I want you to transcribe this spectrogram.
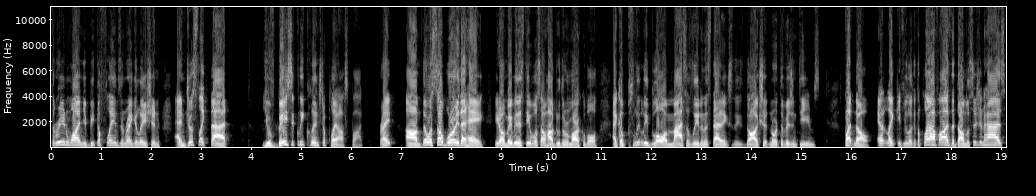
three and one. You beat the Flames in regulation. And just like that, you've basically clinched a playoff spot, right? Um, there was some worry that hey, you know, maybe this team will somehow do the remarkable and completely blow a massive lead in the standings to these dog shit North Division teams. But no, and like if you look at the playoff odds that Dom Luszczyszyn has,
